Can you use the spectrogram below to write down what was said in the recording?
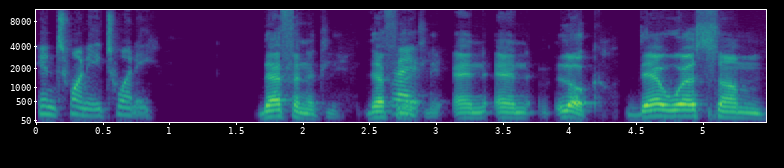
in 2020. Definitely, definitely. Right. And and look, there were some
